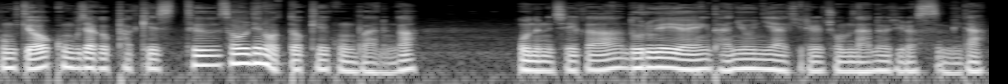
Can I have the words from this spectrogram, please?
본격 공부자극 팟캐스트 서울대는 어떻게 공부하는가? 오늘은 제가 노르웨이 여행 다녀온 이야기를 좀 나눠드렸습니다.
